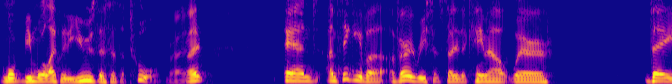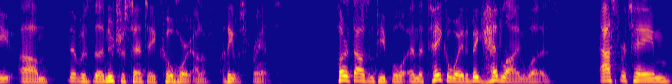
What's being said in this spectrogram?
more, be more likely to use this as a tool, Right. right? And I'm thinking of a, a very recent study that came out where they, um, there was the Nutrasante cohort out of, I think it was France. 100,000 people. And the takeaway, the big headline was aspartame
